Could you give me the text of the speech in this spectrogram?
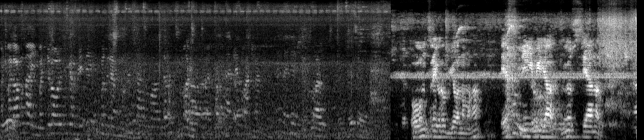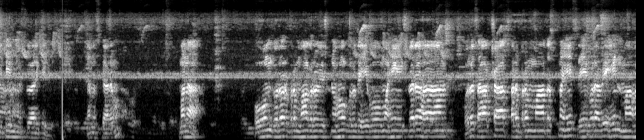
మళ్ళీ తర్వాత కొత్తగిన కావాలి అదే బాగా ఓం శ్రీ గురుభ్యో నమ STVR news channel city news వారికి నమస్కారం మన ఓం గురుర్ బ్రహ్మ గురు విష్ణు గురుదేవో మహేశ్వర గురు సాక్షాత్ పరబ్రహ్మ తస్మై శ్రీ గురవే నమః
